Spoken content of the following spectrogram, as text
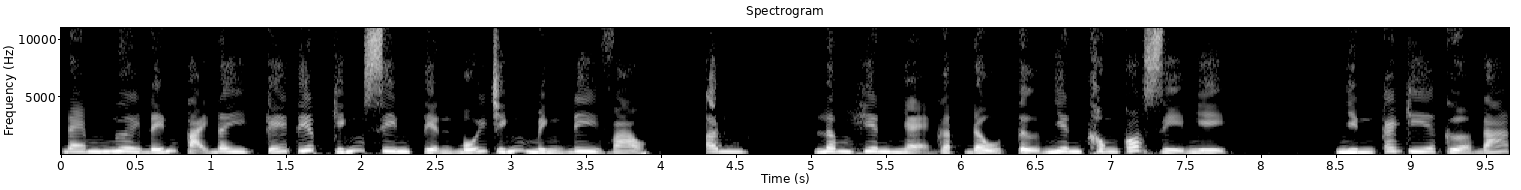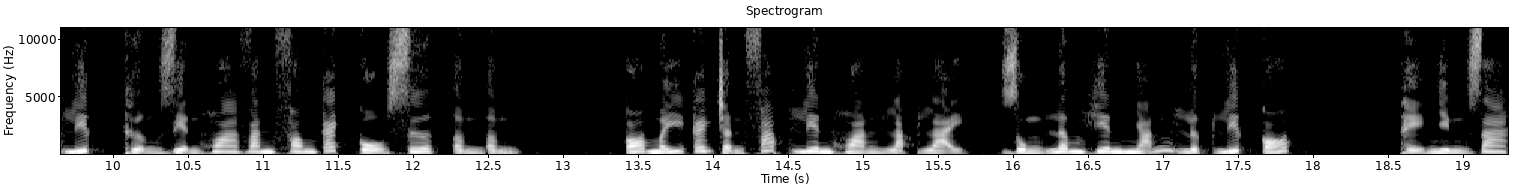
Đem ngươi đến tại đây kế tiếp kính xin tiền bối chính mình đi vào. Ân. Lâm Hiên nhẹ gật đầu tự nhiên không có gì nghị. Nhìn cái kia cửa đá liếc thượng diện hoa văn phong cách cổ xưa ẩm ẩm. Có mấy cái trận pháp liên hoàn lặp lại dùng Lâm Hiên nhãn lực liếc có. Thể nhìn ra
